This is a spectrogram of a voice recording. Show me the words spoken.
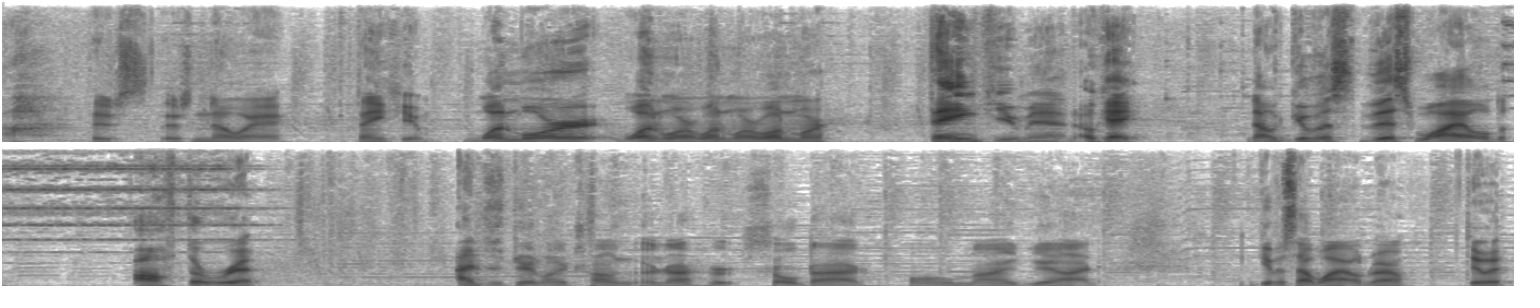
Ah, there's, there's no way. Thank you. One more, one more, one more, one more. Thank you, man. Okay, now give us this wild off the rip. I just bit my tongue and that hurt so bad. Oh my god. Give us that wild, bro. Do it.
